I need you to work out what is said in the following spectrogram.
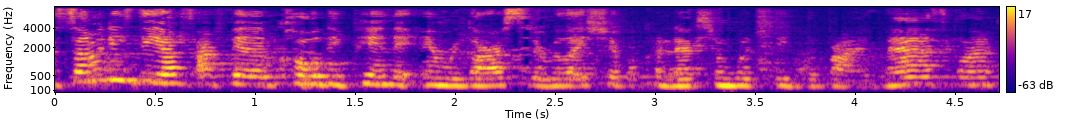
some of these DFs are feeling codependent in regards to the relationship or connection with the divine masculine,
